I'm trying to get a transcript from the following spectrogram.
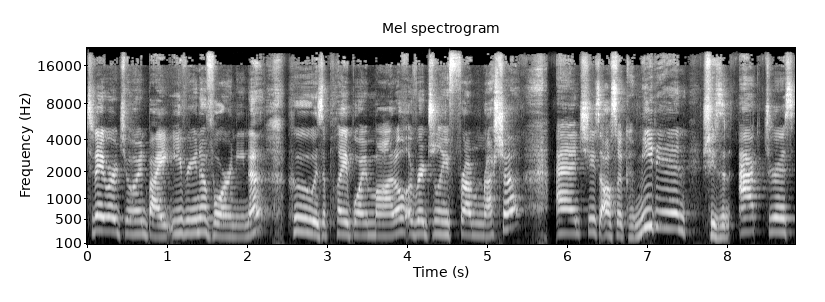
Today we're joined by Irina Voronina, who is a Playboy model originally from Russia. And she's also a comedian, she's an actress,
